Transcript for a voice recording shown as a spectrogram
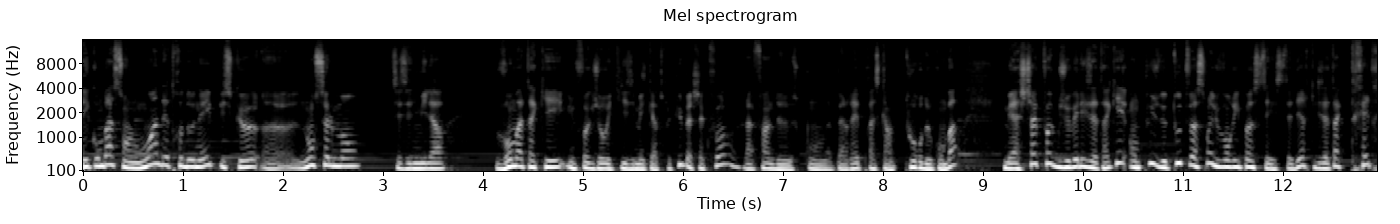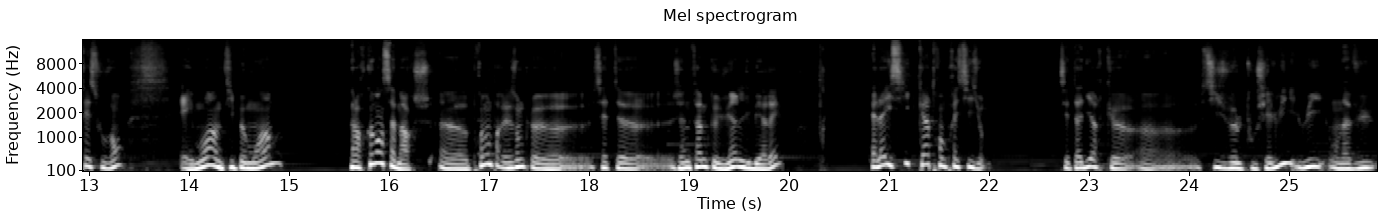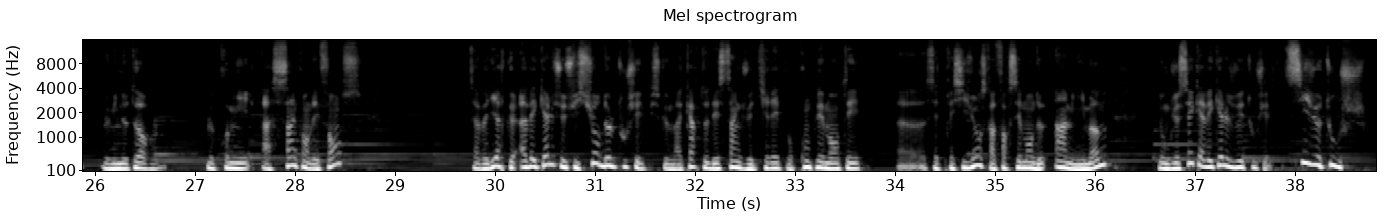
Les combats sont loin d'être donnés, puisque euh, non seulement ces ennemis-là vont m'attaquer une fois que j'aurai utilisé mes 4 cubes à chaque fois, à la fin de ce qu'on appellerait presque un tour de combat, mais à chaque fois que je vais les attaquer, en plus de toute façon ils vont riposter, c'est-à-dire qu'ils attaquent très très souvent, et moi un petit peu moins, alors comment ça marche? Euh, Prenons par exemple euh, cette jeune femme que je viens de libérer. Elle a ici 4 en précision. C'est-à-dire que si je veux le toucher lui, lui on a vu le Minotaur, le premier à 5 en défense. Ça veut dire qu'avec elle je suis sûr de le toucher, puisque ma carte destin que je vais tirer pour complémenter cette précision sera forcément de 1 minimum. Donc je sais qu'avec elle je vais toucher. Si je touche,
